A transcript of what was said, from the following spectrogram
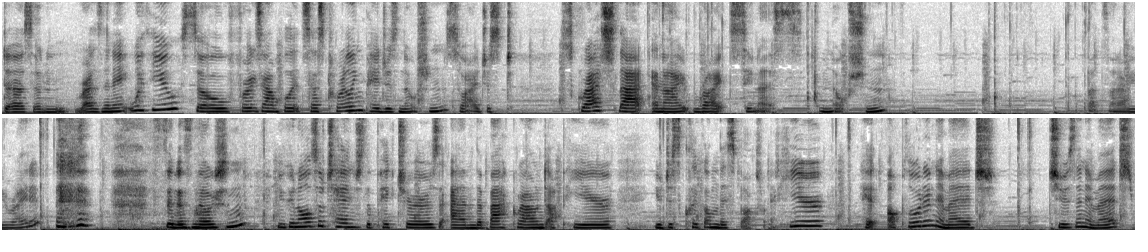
doesn't resonate with you. So for example, it says Twirling Pages Notion. So I just scratch that and I write Synne's Notion. That's not how you write it. Synne's Notion. You can also change the pictures and the background up here. You just click on this box right here, hit upload an image, choose an image.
